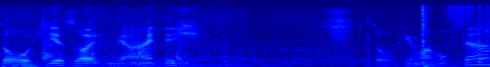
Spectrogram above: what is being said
So, hier sollten wir eigentlich... So, geh mal hoch da.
